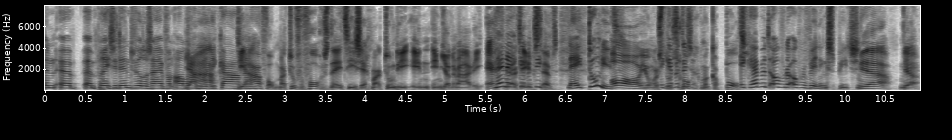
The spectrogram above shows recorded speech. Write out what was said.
een, een, een, president wilde zijn van alle ja, Amerikanen. die avond. Maar toen vervolgens deed hij, zeg maar, toen hij in, in januari echt nee, nee, werd. Nee, toen niet. Oh jongens, ik toen schrok dus, ik me kapot. Ik heb het over de overwinningsspeech. Ja, ja.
